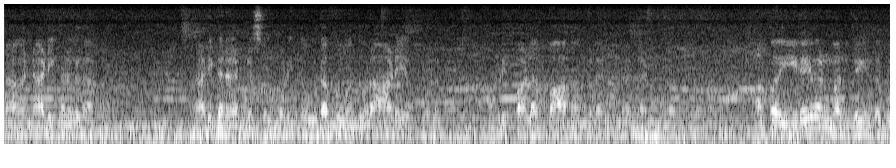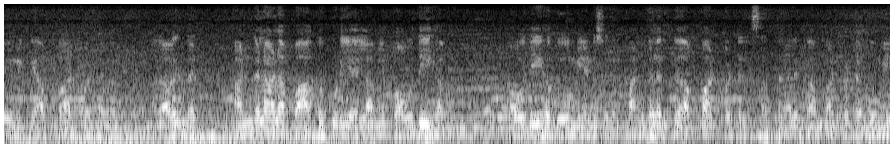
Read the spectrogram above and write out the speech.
நாங்கள் நடிகர்களாக. இருக்கோம் நடிகர்கள் சொல்லும்போது இந்த உடம்பு வந்து ஒரு ஆடையை போல. அப்படி பல பாகங்களை நாங்கள் நடிக்கிறோம். அப்போ இறைவன் வந்து இந்த பூமிக்கு அப்பாற்பட்டவர். அதாவது இந்த கண்களால் பார்க்கக்கூடிய எல்லாமே பௌதீகம். பௌதீக பூமி என்று சொல்லும் கண்களுக்கு அப்பாற்பட்டது சத்தங்களுக்கு அப்பாற்பட்ட பூமி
